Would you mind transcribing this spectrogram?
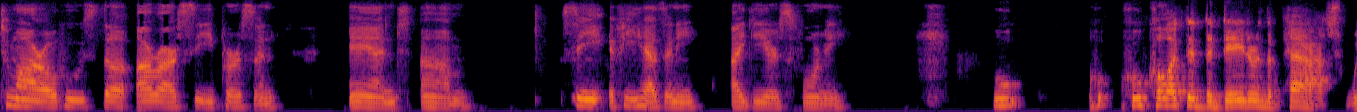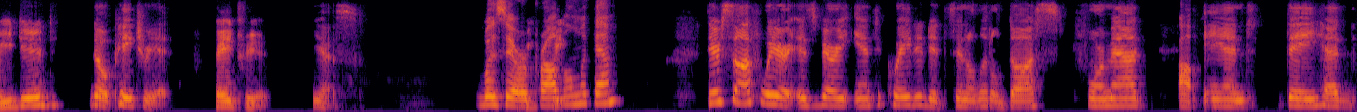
tomorrow, who's the RRC person, and um, see if he has any ideas for me. Who, who, who collected the data in the past? We did? No, Patriot, Patriot. yes. Was there a problem with them? Their software is very antiquated. It's in a little DOS format. Oh, and they had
